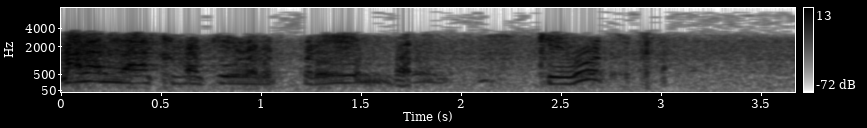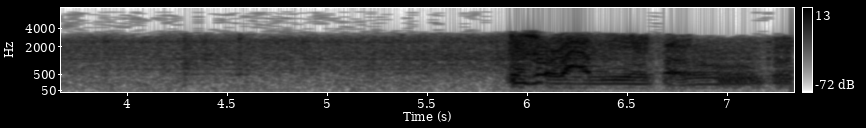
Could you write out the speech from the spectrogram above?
મારાની આંખમાં કેવળ પ્રેમ ભરે કેવો દેખાય યશોદાજીએ કહ્યું કે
